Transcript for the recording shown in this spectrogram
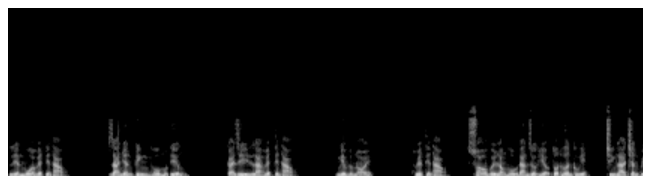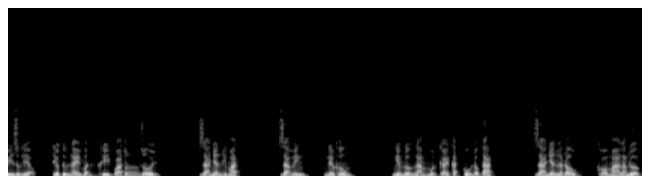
liền mua huyết tiến thảo. Giả nhân kinh hô một tiếng. Cái gì là huyết tiến thảo? Nghiêm hưởng nói. Huyết tiến thảo, so với long hổ đan dược hiệu tốt hơn không ít, chính là chân quý dược liệu, tiểu tử này vận khí quá tốt rồi. Giả nhân hít mắt. Giả huynh, nếu không? Nghiêm hưởng làm một cái cắt cổ động tác giả nhân lắc đầu, khó mà làm được,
